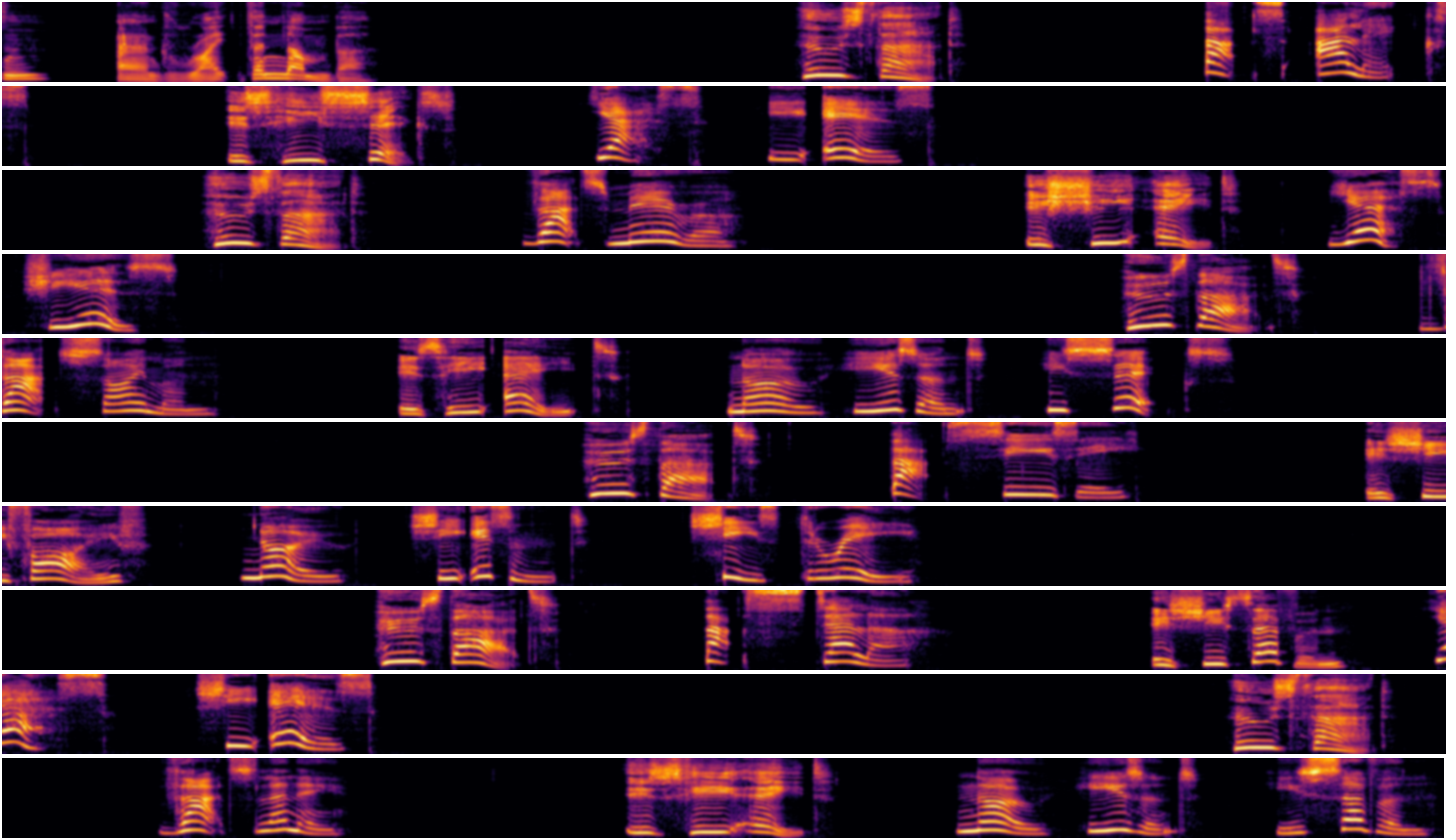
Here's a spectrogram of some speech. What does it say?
Listen and write the number. Who's that? That's Alex. Is he six? Yes, he is. Who's that? That's Meera. Is she eight? Yes, she is. Who's that? That's Simon. Is he eight? No, he isn't. He's six. Who's that? That's Suzy. Is she five? No, she isn't. She's three. Who's that? That's Stella. Is she seven? Yes, she is. Who's that? That's Lenny. Is he eight? No, he isn't. He's seven.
